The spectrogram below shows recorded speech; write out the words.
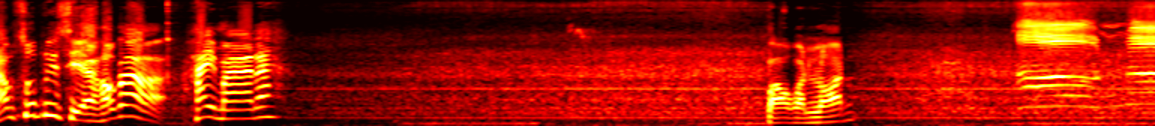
น้ำซุปที่เสียเขาก็ให้มานะ เป่าก่อนร้อน Oh no!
